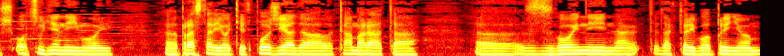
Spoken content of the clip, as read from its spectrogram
Už odsudený môj e, prastarý otec požiadal kamaráta e, z vojny, teda, ktorý bol pri ňom,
